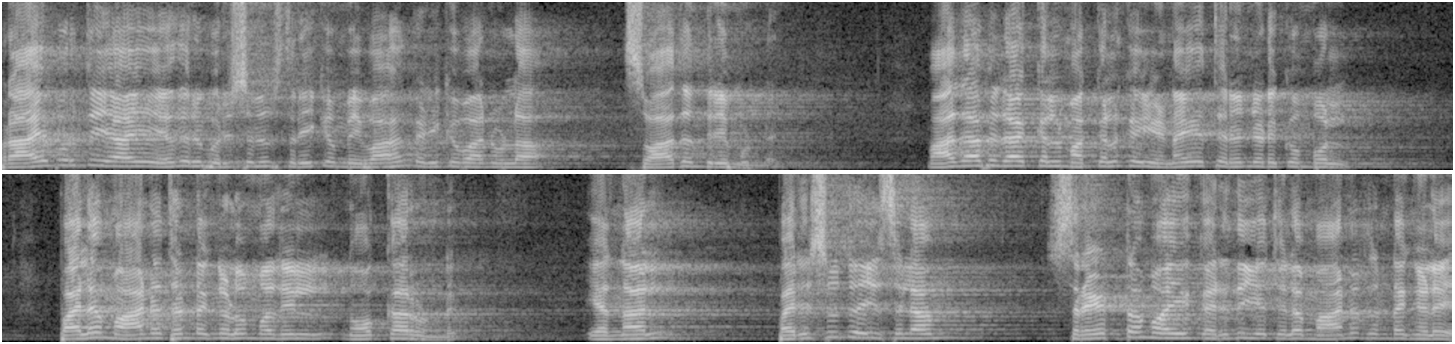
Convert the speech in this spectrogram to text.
പ്രായപൂർത്തിയായ ഏതൊരു പുരുഷനും സ്ത്രീക്കും വിവാഹം കഴിക്കുവാനുള്ള സ്വാതന്ത്ര്യമുണ്ട്. മാതാപിതാക്കൾ മക്കൾക്ക് ഇണയെ തിരഞ്ഞെടുക്കുമ്പോൾ പല മാനദണ്ഡങ്ങളും അതിൽ നോക്കാറുണ്ട്. എന്നാൽ പരിശുദ്ധ ഇസ്ലാം ശ്രേഷ്ഠമായി കരുതിയ ചില മാനദണ്ഡങ്ങളെ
